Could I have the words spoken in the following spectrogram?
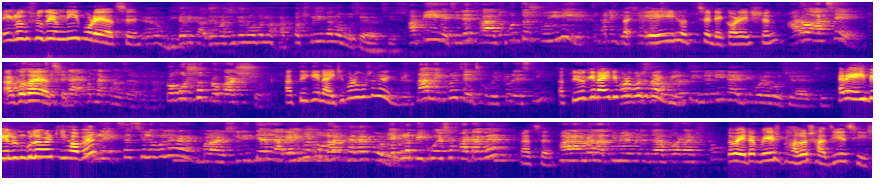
এগুলো তো শুধু এমনিই পড়ে আছে। এরকম ভিখারি কাজের মাসিদের মতন হাত পা ছড়িয়ে কেন বসে আছিস? হাঁপিয়ে গেছি রে সারা দুপুর তো শুইনি একটুখানি তা বসে এই হচ্ছে ডেকোরেশন আরও আছে। আর কোথায় আছে? এখন দেখানো যাবে না। ক্রমশ প্রকাশ্য। আর তুই কি নাইটি পরে বসে থাকবি? না আমি এক্ষুনি চেঞ্জ করব একটু রেস্ট নি। আর তুইও কি নাইটি পরে বসে থাকবি? তিনজনই নাইটি পরে বসে আছি। আরে এই বেলুনগুলো আবার কি হবে? এক্সেস ছিল বলে আর সিঁড়িতে আর লাগাইনি। এগুলো এগুলো তোমরা খেলা করবে। এগুলো পিকু এসে ফাটাবে। আচ্ছা। আর আমরা লাথি মেরে মেরে যাব আর আসব। তবে এটা বেশ ভালো সাজিয়েছিস।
